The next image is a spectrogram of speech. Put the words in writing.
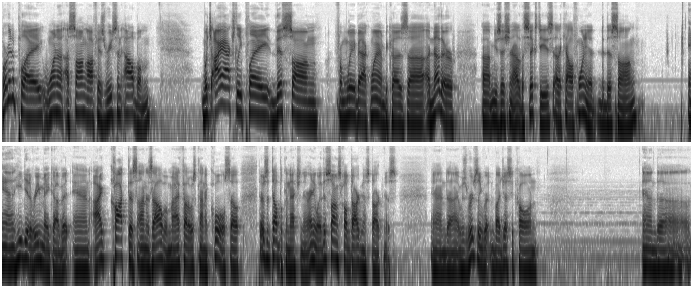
we're going to play one a song off his recent album, which I actually play this song from way back when because uh, another uh, musician out of the '60s, out of California, did this song. And he did a remake of it, and I caught this on his album, and I thought it was kind of cool. So there's a double connection there. Anyway, this song's called "Darkness, Darkness." and uh, it was originally written by Jesse Colin. And uh,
